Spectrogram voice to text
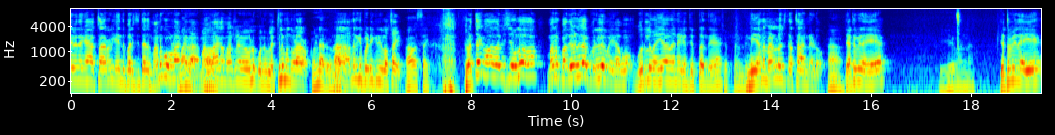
ఏ విధంగా వచ్చారు ఏంది పరిస్థితి అని మనకు ఉన్నాం కదా. మనలాగా మాట్లాడే వాళ్ళు కొన్ని లక్షల మంది ఉన్నారు. ఉన్నారు. అందరికీ పెడిగ్రీలు ఆ, వస్తాయి. ప్రత్యేక హోదా విషయంలో మనం పదేళ్ళుగా గొర్రెలు అయ్యాము గొర్రెలు అయ్యామనే చెప్తుంది. చెప్తుంది. మీ అన్న మెడలోంచి తెచ్చా అన్నాడు. ఎట మీద అయ్యే? ఏమన్నా? ఎట మీద అయ్యే?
